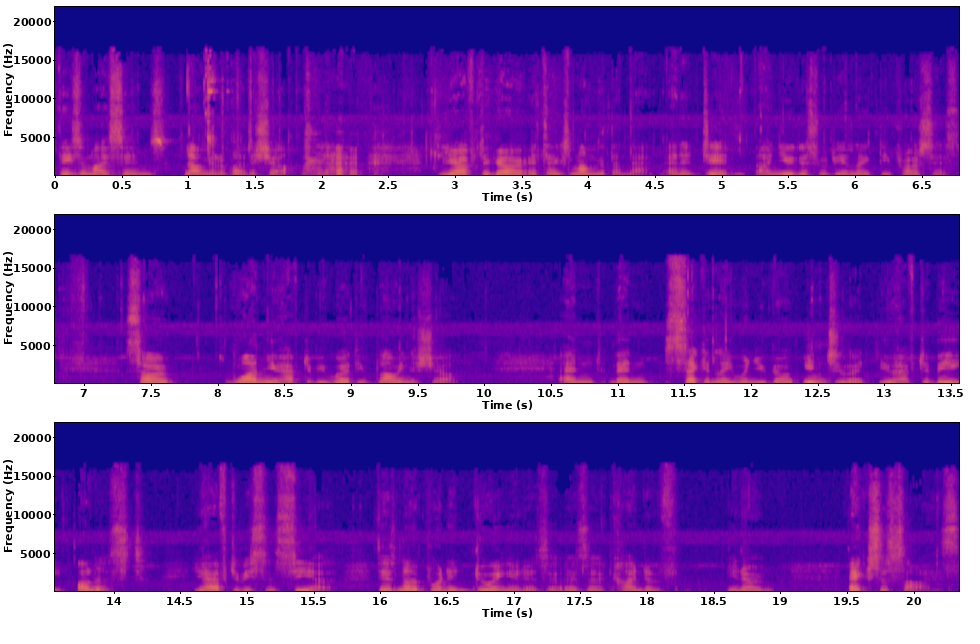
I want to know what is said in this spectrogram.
these are my sins. Now I'm going to blow the shell. you have to go, it takes longer than that. And it did. I knew this would be a lengthy process. So, one, you have to be worthy of blowing the shell. And then, secondly, when you go into it, you have to be honest. You have to be sincere. There's no point in doing it as a, as a kind of, you know, exercise,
